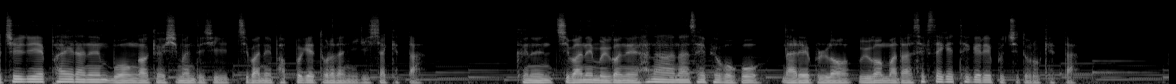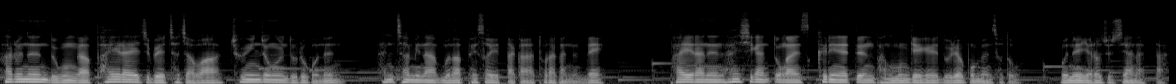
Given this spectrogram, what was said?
며칠 뒤에 파이라는 무언가 결심한 듯이 집안을 바쁘게 돌아다니기 시작했다. 그는 집안의 물건을 하나하나 살펴보고 나를 불러 물건마다 색색의 태그를 붙이도록 했다. 하루는 누군가 파이라의 집에 찾아와 초인종을 누르고는 한참이나 문 앞에 서 있다가 돌아갔는데 파이라는 한 시간 동안 스크린에 뜬 방문객을 노려보면서도 문을 열어주지 않았다.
